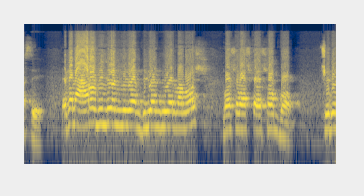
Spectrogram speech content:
আছে। এখানে আরও মিলিয়ন মিলিয়ন বিলিয়ন বিলিয়ন মানুষ বসবাস করা সম্ভব। শুধু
